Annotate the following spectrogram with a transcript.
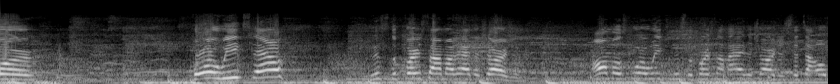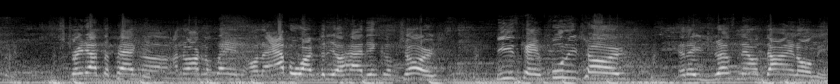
For four weeks now. This is the first time I've had to charge. Almost four weeks, this is the first time I had to charge since I opened it. Straight out the package. I know I complained on the Apple Watch video I had income charged. These came fully charged, and they just now dying on me.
